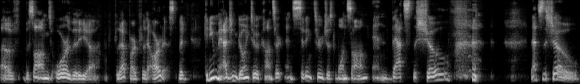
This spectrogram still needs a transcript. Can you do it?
of the songs or the, uh, for that part, for the artist. But can you imagine going to a concert and sitting through just one song and that's the show? that's the show.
